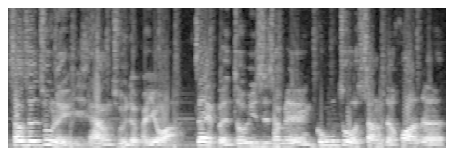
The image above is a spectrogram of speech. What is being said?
上升处女以及太阳处女的朋友啊，在本周运势上面，工作上的话呢，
